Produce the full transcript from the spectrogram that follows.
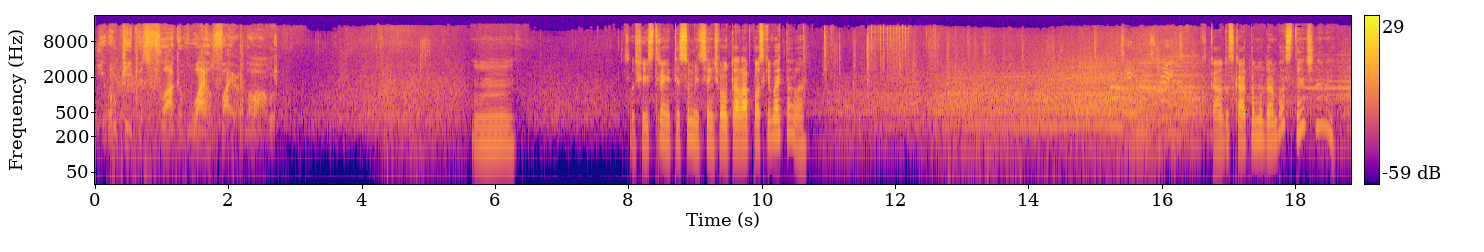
he won't keep his flock of wildfire long. Hum. Só achei estranho ter sumido. Se a gente voltar lá, aposto que vai estar lá. Os carros dos caras estão mudando bastante, né, velho?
